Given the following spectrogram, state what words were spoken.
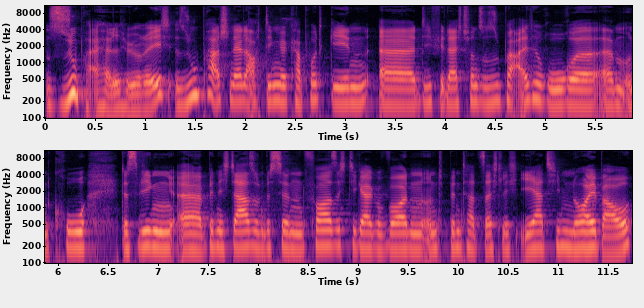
super hellhörig, super schnell auch Dinge kaputt gehen, äh, die vielleicht schon so super alte Rohre ähm, und Co. Deswegen äh, bin ich da so ein bisschen vorsichtiger geworden und bin tatsächlich eher Team Neubau,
